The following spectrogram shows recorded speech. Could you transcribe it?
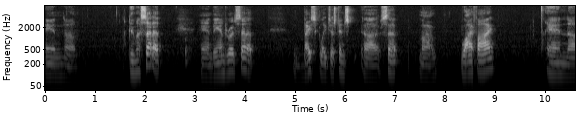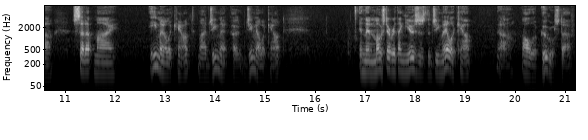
and um, do my setup and the Android setup. Basically just uh, set up my Wi-Fi and uh, set up my email account, my Gmail, uh, Gmail account, and then most everything uses the Gmail account, uh, all the Google stuff,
